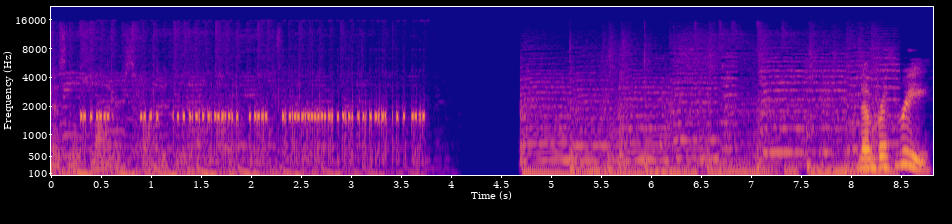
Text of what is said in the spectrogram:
Tesla Flyer spotted. Number 3.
